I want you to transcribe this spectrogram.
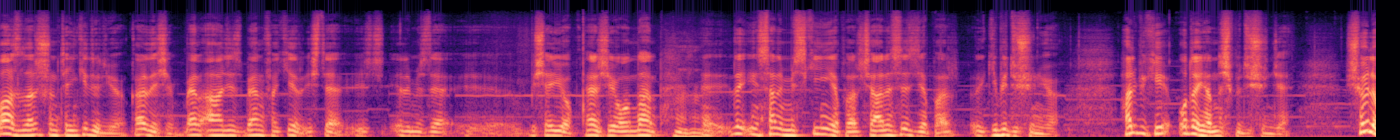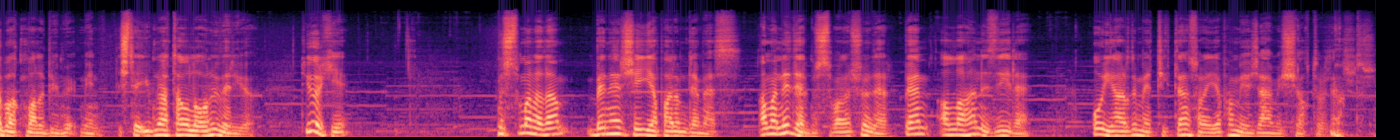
Bazıları şunu tenkit ediyor. Kardeşim ben aciz, ben fakir, işte elimizde e, bir şey yok. Her şey ondan. Hı hı. E, de insanı miskin yapar, çaresiz yapar e, gibi düşünüyor. Halbuki o da yanlış bir düşünce. Şöyle bakmalı bir mümin. İşte İbn Ataullah onu veriyor. Diyor ki Müslüman adam ben her şeyi yaparım demez. Ama ne der Müslüman? Şunu der. Ben Allah'ın izniyle o yardım ettikten sonra yapamayacağım iş yoktur der. Yoktur.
